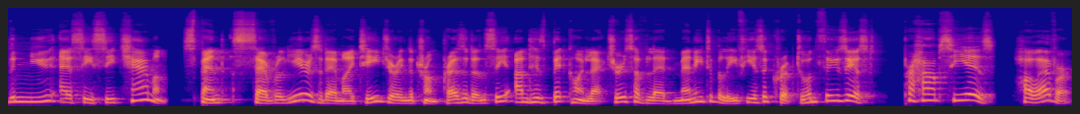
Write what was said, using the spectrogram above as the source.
the new SEC chairman spent several years at MIT during the Trump presidency, and his Bitcoin lectures have led many to believe he is a crypto enthusiast. Perhaps he is. However,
